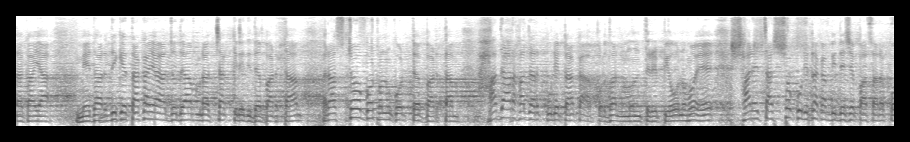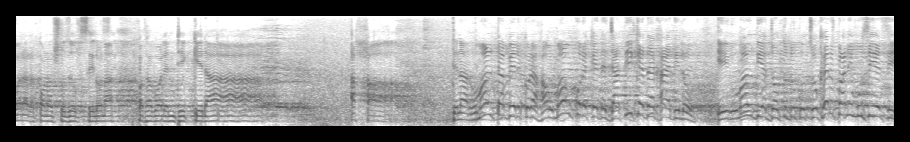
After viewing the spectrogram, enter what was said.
তাকায়া মেধার দিকে তাকায়া যদি আমরা চাকরি দিতে পারতাম রাষ্ট্র গঠন করতে পারতাম হাজার হাজার কোটি টাকা প্রধানমন্ত্রীর পিয়ন হয়ে সাড়ে চারশো কোটি টাকা বিদেশে পাচার করার কোনো সুযোগ ছিল না? কথা বলেন ঠিক কিনা? আহা। তেনা রুমালটা বের করে হাউমাউ করে কেঁদে জাতিকে দেখায় দিল। এই রুমাল দিয়ে যতটুকু চোখের পানি মুছিয়েছি,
